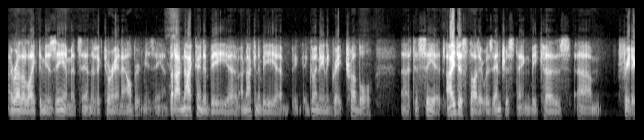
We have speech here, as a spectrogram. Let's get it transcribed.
I rather like the museum it's in, the Victoria and Albert Museum. But I'm not going to be uh, I'm not going to be uh, going to any great trouble uh, to see it. I just thought it was interesting because um, Frida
